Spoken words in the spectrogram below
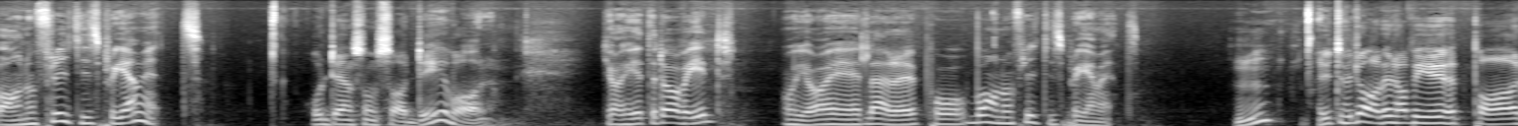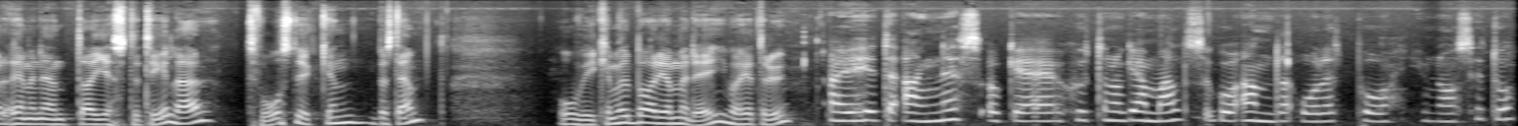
Barn och fritidsprogrammet. och den som sa det var Jag heter David och jag är lärare på barn och fritidsprogrammet. Mm. Utöver David har vi ju ett par eminenta gäster till här. Två stycken bestämt. Och vi kan väl börja med dig. Vad heter du? Ja, jag heter Agnes och är 17 år gammal så går andra året på gymnasiet då.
